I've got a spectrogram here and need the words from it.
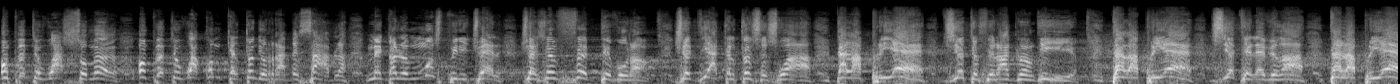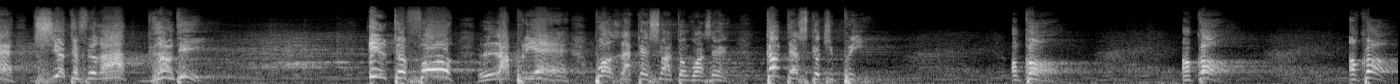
on peut te voir chômeur, on peut te voir comme quelqu'un de rabaissable, mais dans le monde spirituel, tu es un feu dévorant. Je dis à quelqu'un ce soir, dans la prière, Dieu te fera grandir. Dans la prière, Dieu t'élèvera. Dans la prière, Dieu te fera grandir. Il te faut la prière. Pose la question à ton voisin. Quand est-ce que tu pries? Encore. Encore. Encore.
